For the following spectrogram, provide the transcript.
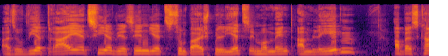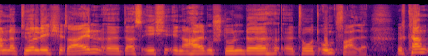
Also wir drei jetzt hier, wir sind jetzt zum Beispiel jetzt im Moment am Leben, aber es kann natürlich sein, äh, dass ich in einer halben Stunde äh, tot umfalle. Es kann,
